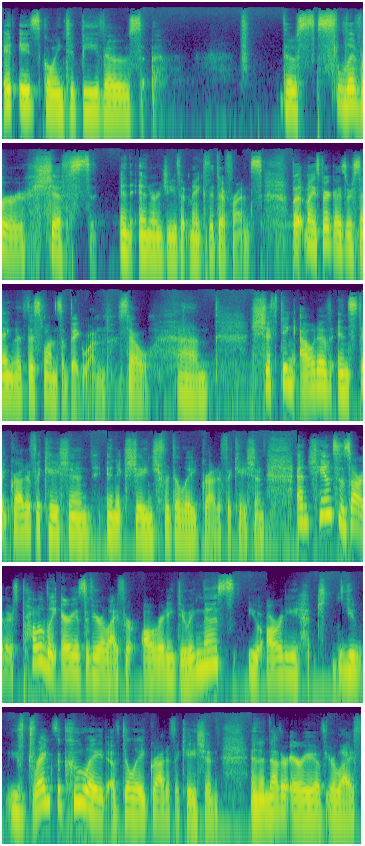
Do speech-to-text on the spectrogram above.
it is going to be those those sliver shifts in energy that make the difference. But my spirit guides are saying that this one's a big one. So, um, shifting out of instant gratification in exchange for delayed gratification. And chances are there's probably areas of your life you're already doing this. You already, you, you've drank the Kool-Aid of delayed gratification in another area of your life.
